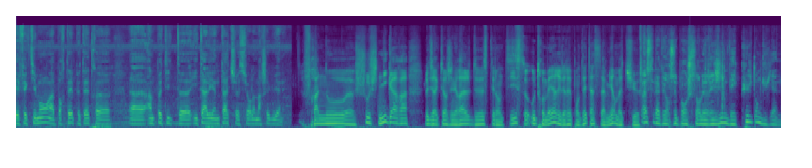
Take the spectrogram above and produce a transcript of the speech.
effectivement apporter peut-être euh, euh, un petit euh, Italian touch sur le marché guyanais. Frano euh, Chouch Nigara, le directeur général de Stellantis Outre-mer, il répondait à Samir Mathieu. Un sénateur se penche sur le régime des cultes en Guyane.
